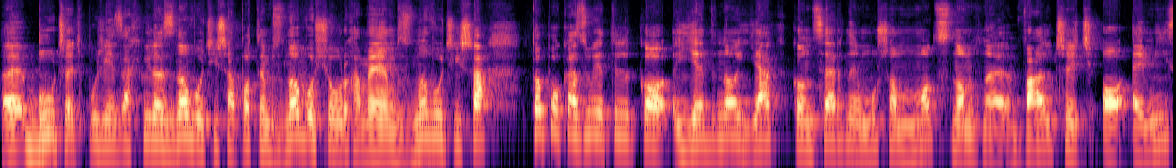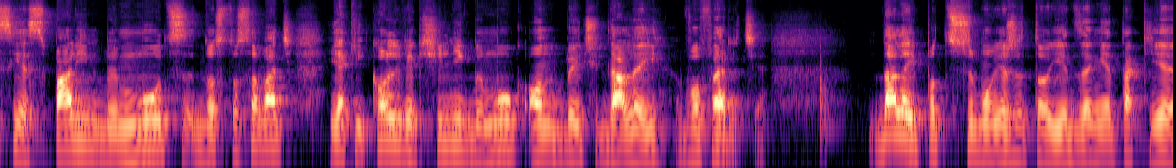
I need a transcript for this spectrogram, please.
e, buczeć, później za chwilę znowu cisza, potem znowu się uruchamiają, znowu cisza, to pokazuje tylko jedno, jak koncerny muszą mocno e, walczyć o emisję spalin, by móc dostosować jakikolwiek silnik, by mógł on być dalej w ofercie. Dalej podtrzymuję, że to jedzenie takie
